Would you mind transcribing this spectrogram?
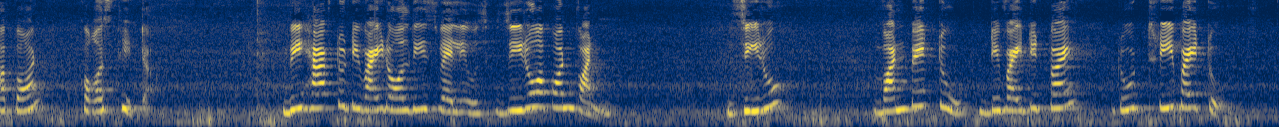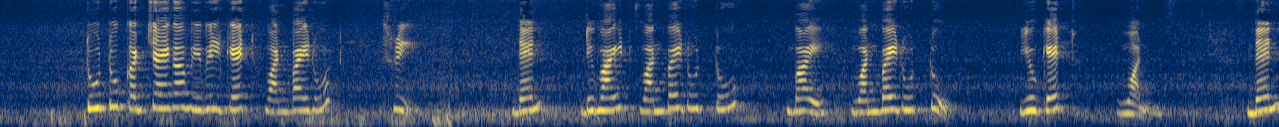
upon cos theta we have to divide all these values zero upon one zero one by two divided by root three by two two two cut जाएगा we will get one by root three then divide one by root two by one by root two you get one then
